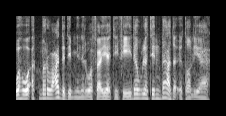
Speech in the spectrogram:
وهو أكبر عدد من الوفيات في دولة بعد إيطاليا.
